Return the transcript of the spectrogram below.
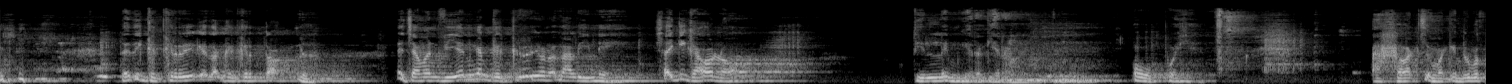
Jadi geger kita geger tok loh. Eh, zaman biyen kan geger ono taline. Saiki gak ono. Dilem kira-kira. Oh boy. Akhlak semakin ruwet.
